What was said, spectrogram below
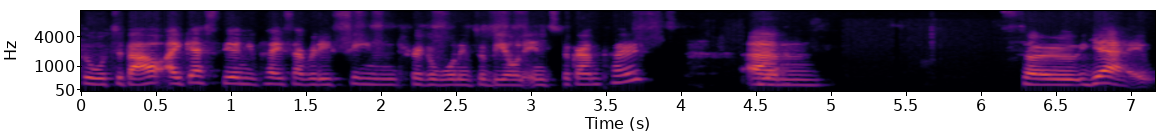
thought about. I guess the only place I've really seen trigger warnings would be on Instagram posts. Yeah. Um, So yeah, it,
